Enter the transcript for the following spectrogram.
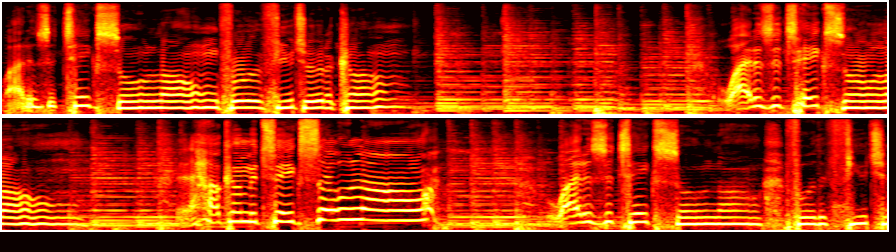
Why does it take so long for the future to come? Why does it take so long? How come it takes so long? Why does it take so long for the future?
